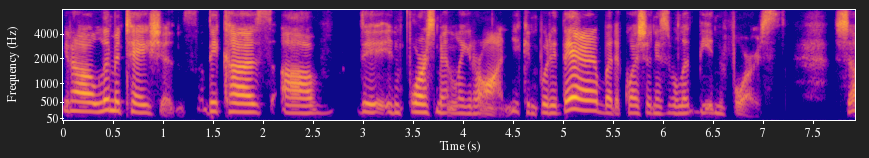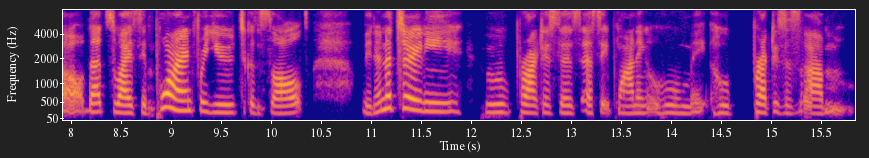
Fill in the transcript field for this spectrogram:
you know limitations because of the enforcement later on. You can put it there but the question is will it be enforced? So that's why it's important for you to consult with an attorney who practices estate planning who may, who practices um,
